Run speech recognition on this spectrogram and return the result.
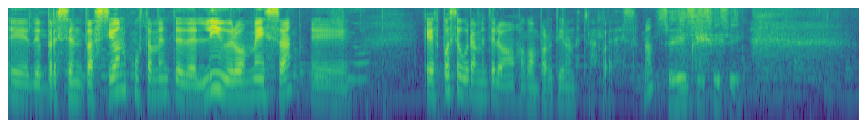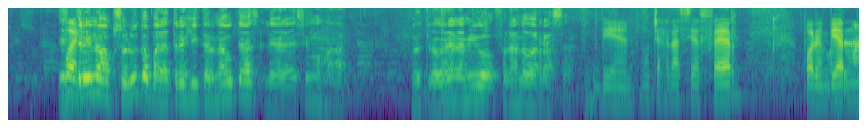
eh, de presentación justamente del libro Mesa, eh, que después seguramente lo vamos a compartir en nuestras redes, ¿no? Sí, sí, sí, sí. Estreno absoluto para tres liternautas. Le agradecemos a nuestro gran amigo Fernando Barraza. Bien, muchas gracias, Fer por enviarnos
